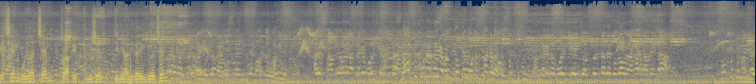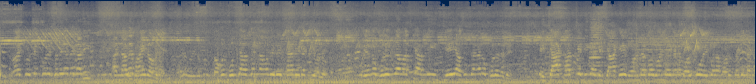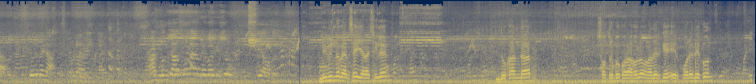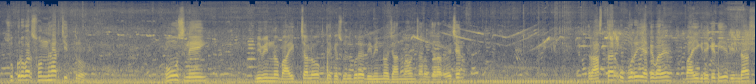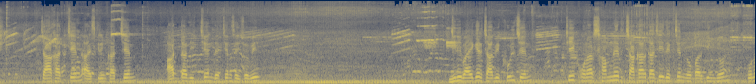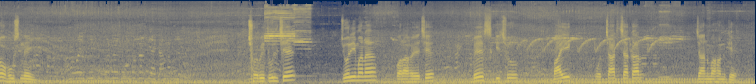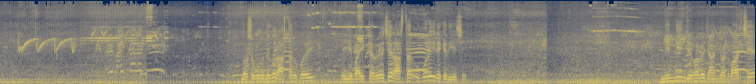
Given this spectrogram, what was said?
দেখছেন, বোঝাচ্ছেন, ট্রাফিক পুলিশের যিনি আধিকারিক রয়েছেন। যত মোটর সাইকেল আছে সব কিছু আপনাকে তো বলছি এই চত্বরটাতে কোথাও রাখা যাবে না। সব কিছু নয় করে চলে যাবে গাড়ি আর নালে ফাইন হবে। তখন বলতে আসবেন না আমাদের এই স্যার এটা কি হলো? ওই জন্য বলে দিলাম আজকে আপনি যেই আসুন না কেন বলে দেবেন। এই চা খাচ্ছে ঠিক আছে চা খেয়ে ঘণ্টার পর ঘণ্টা এখানে গল্প এই করা মোটর সাইকেল রাখা চলবে না। ওটা আর বলতে আসব না এবার কিছু এ হবে। বিভিন্ন ব্যবসায়ী যারা ছিলেন দোকানদার সতর্ক করা হলো ওনাদেরকে। এরপরে দেখুন, শুক্রবার সন্ধ্যার চিত্র। হুঁশ নেই, বিভিন্ন বাইক চালক থেকে শুরু করে বিভিন্ন যানবাহন চালক যারা রয়েছেন, রাস্তার উপরেই একেবারে বাইক রেখে দিয়ে বিন্দাস চা খাচ্ছেন, আইসক্রিম খাচ্ছেন, আড্ডা দিচ্ছেন, দেখছেন সেই ছবি। যিনি বাইকের চাবি খুলছেন, ঠিক ওনার সামনের চাকার কাছেই দেখছেন নো পার্কিং জোন কোনো হুঁশ নেই। ছবি তুলছে, জরিমানা করা হয়েছে। বেশ কিছু বাইক ও চার চাকার যানবাহনকে। দর্শক দেখো রাস্তার উপরেই এই যে বাইকটা রয়েছে, রাস্তার উপরেই রেখে দিয়েছে। দিন দিন যেভাবে যানজট বাড়ছে,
